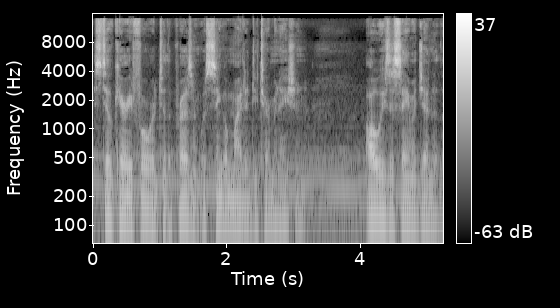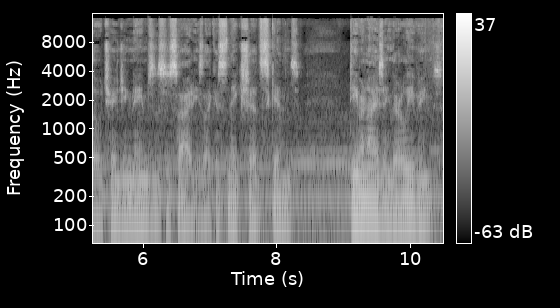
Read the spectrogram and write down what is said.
still carried forward to the present with single minded determination. Always the same agenda, though, changing names and societies like a snake sheds skins, demonizing their leavings.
